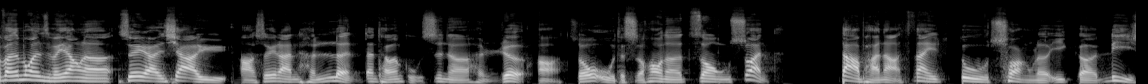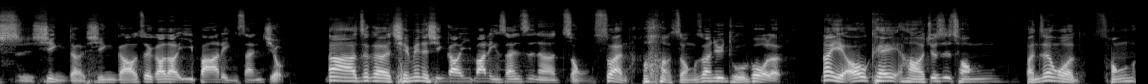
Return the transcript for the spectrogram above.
反正不管怎么样呢，虽然下雨啊，虽然很冷，但台湾股市呢很热啊。周五的时候呢，总算大盘啊再度创了一个历史性的新高，最高到一八零三九。那这个前面的新高一八零三四呢，总算 总算去突破了，那也 OK 哈。就是从反正我从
